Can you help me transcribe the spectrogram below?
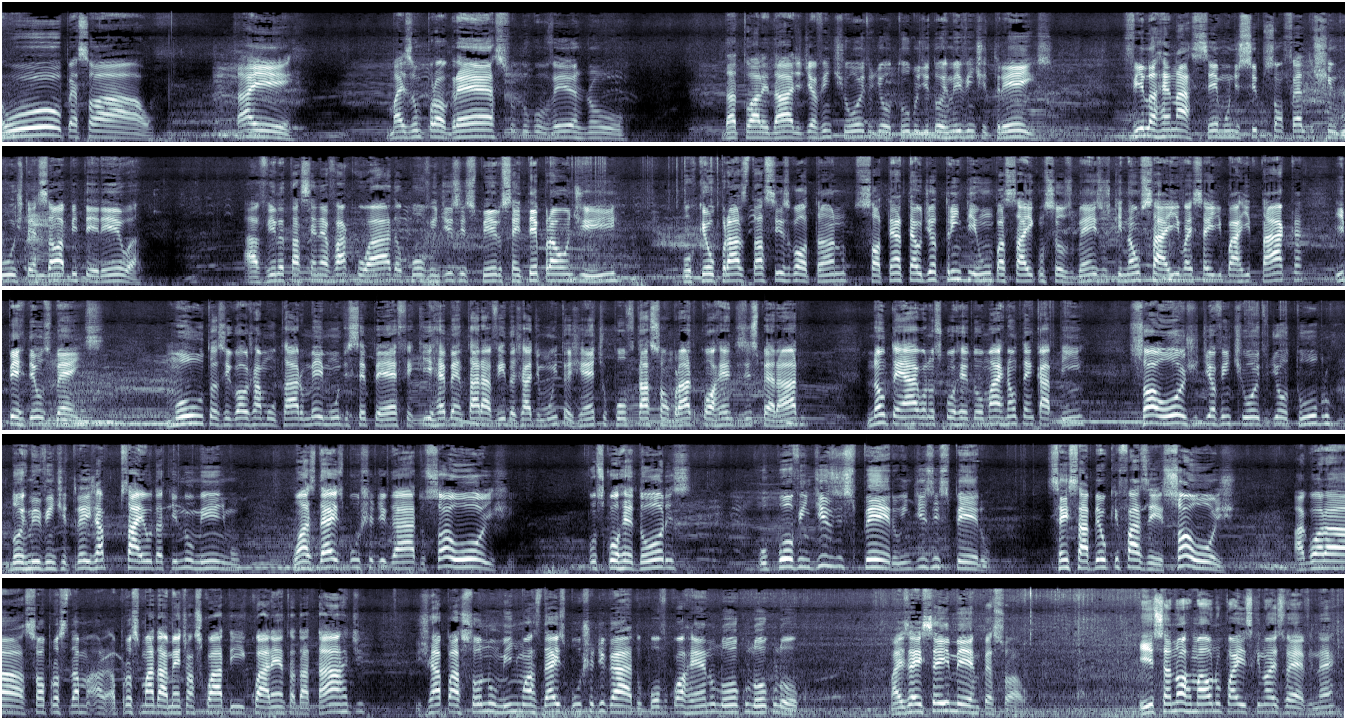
Ô pessoal, tá aí. Mais um progresso do governo da atualidade, dia 28 de outubro de 2023 Vila Renascer, município São Félix do Xingu, extensão Apitereua A vila está sendo evacuada, o povo em desespero, sem ter para onde ir Porque o prazo está se esgotando, só tem até o dia 31 para sair com seus bens. Os que não sair vai sair de barra de taca e perder os bens multas, igual já multaram meio mundo de CPF aqui, rebentaram a vida já de muita gente. O povo está assombrado, correndo desesperado. Não tem água nos corredores mais, não tem capim. Só hoje, dia 28 de outubro de 2023, já saiu daqui no mínimo umas 10 buchas de gado. Só hoje, os corredores. O povo em desespero, em desespero, sem saber o que fazer. Só hoje. Agora, só aproximadamente umas 4h40 da tarde já passou no mínimo umas 10 buchas de gado. O povo correndo louco, louco, louco. Mas é isso aí mesmo, pessoal. Isso é normal no país que nós vivemos, né?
